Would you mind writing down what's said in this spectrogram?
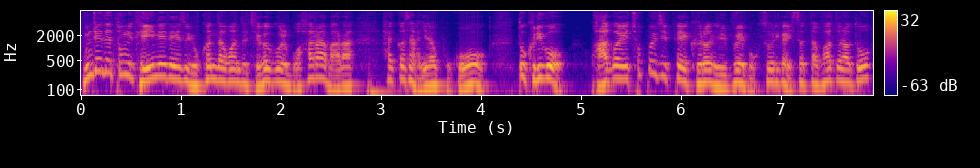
문재인 대통령 개인에 대해서 욕한다고 하는데 제가 그걸 뭐 하라 마라 할 것은 아니라 보고 또 그리고 과거에 촛불 집회에 그런 일부의 목소리가 있었다고 하더라도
